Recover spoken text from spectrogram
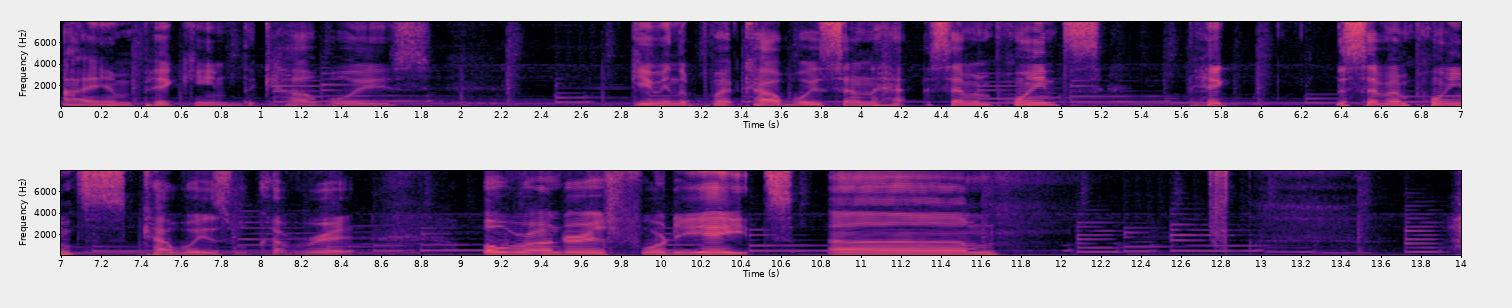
I am picking the Cowboys, giving the Cowboys seven seven points. Pick the seven points. Cowboys will cover it. Over under is 48. Um.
